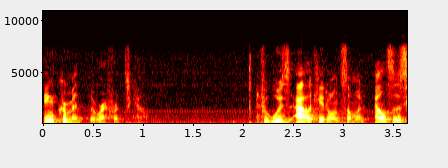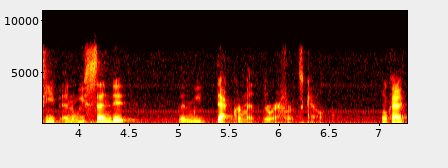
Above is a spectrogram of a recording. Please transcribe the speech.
increment the reference count. If it was allocated on someone else's heap and we send it, then we decrement the reference count, okay?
